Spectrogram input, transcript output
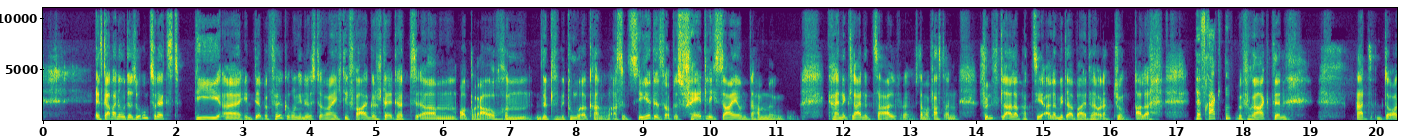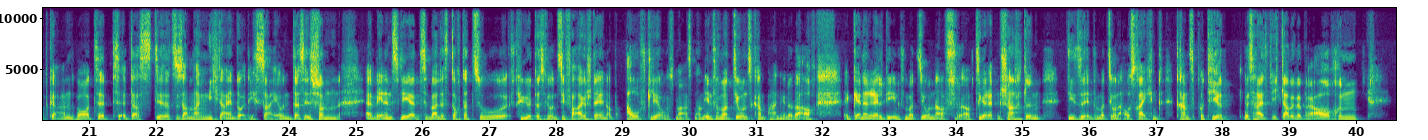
Es gab eine Untersuchung zuletzt, die äh, in der Bevölkerung in Österreich die Frage gestellt hat, ähm, ob Rauchen wirklich mit Tumorerkrankungen assoziiert ist, ob das schädlich sei. Und da haben keine kleine Zahl, äh, sagen wir fast ein Fünftel aller, Patient, aller Mitarbeiter oder aller Befragten, Befragten hat dort geantwortet, dass dieser Zusammenhang nicht eindeutig sei. Und das ist schon erwähnenswert, weil es doch dazu führt, dass wir uns die Frage stellen, ob Aufklärungsmaßnahmen, Informationskampagnen oder auch generell die Informationen auf, auf Zigarettenschachteln diese Informationen ausreichend transportieren. Das heißt, ich glaube, wir brauchen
